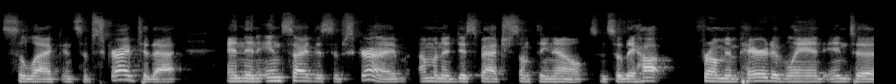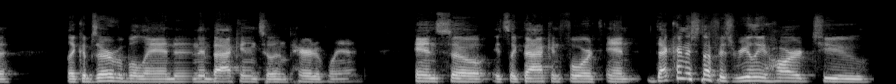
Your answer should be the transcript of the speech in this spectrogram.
select and subscribe to that. And then inside the subscribe i'm going to dispatch something else. And so they hop from imperative land into like observable land and then back into imperative land. And so it's like back and forth. And that kind of stuff is really hard to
